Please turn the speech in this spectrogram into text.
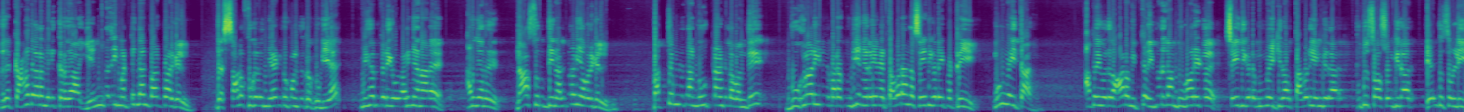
அதற்கு ஆதாரம் இருக்கிறதா? என்பதை மட்டும்தான் பார்ப்பார்கள். இந்த சலப்புகளும் ஏற்றுக்கொண்டிருக்கக்கூடிய மிகப்பெரிய ஒரு அறிஞரான அறிஞர் நாசருத்தீன் அல்பானி அவர்கள் பத்தொன்பதாம் நூற்றாண்டுல வந்து புகாரில வரக்கூடிய நிறைய தவறான செய்திகளை பற்றி முன்வைத்தார். அப்ப இவர் ஆரம்பித்த இவர்தான் புகாரிட செய்திகளை முன்வைக்கிறார் தவறு என்கிறார் புதுசா சொல்கிறார் என்று சொல்லி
